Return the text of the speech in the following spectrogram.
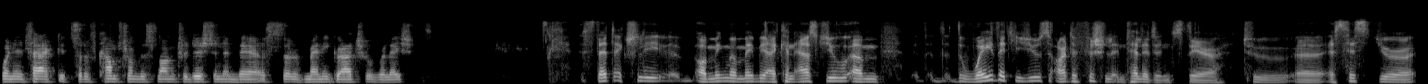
when in fact it sort of comes from this long tradition and there's sort of many gradual relations. Is that actually, uh, or Mingbo, maybe I can ask you, um, the, the, way that you use artificial intelligence there to uh, assist your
